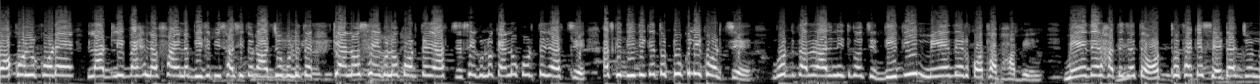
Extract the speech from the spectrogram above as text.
নকল করে লাডলি, বাহনা, ফাইনা, বিজেপি শাসিত রাজ্যগুলোতে কেন সেগুলো করতে যাচ্ছে? সেগুলো কেন করতে যাচ্ছে? আজকে দিদিকে তো টুকলি করছে। ভোট তারা রাজনীতি করছে। দিদি মেয়েদের কথা ভাবেন। মেয়েদের হাতে যাতে অর্থ থাকে সেটার জন্য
